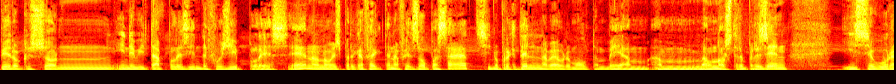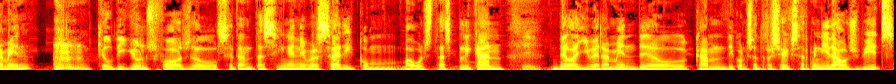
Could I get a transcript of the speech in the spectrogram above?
però que són inevitables i indefugibles, eh? no només perquè afecten a fets del passat, sinó perquè tenen a veure molt també amb, amb el nostre present, i segurament que el dilluns fos el 75 aniversari, com vau estar explicant, Sí. de l'alliberament del camp de concentració i extermini d'Auschwitz,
